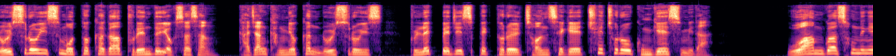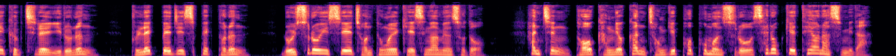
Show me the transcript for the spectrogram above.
롤스로이스 모터카가 브랜드 역사상 가장 강력한 롤스로이스 블랙배지 스펙터를 전 세계 최초로 공개했습니다. 우아함과 성능의 극치를 이루는 블랙배지 스펙터는 롤스로이스의 전통을 계승하면서도 한층 더 강력한 전기 퍼포먼스로 새롭게 태어났습니다.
